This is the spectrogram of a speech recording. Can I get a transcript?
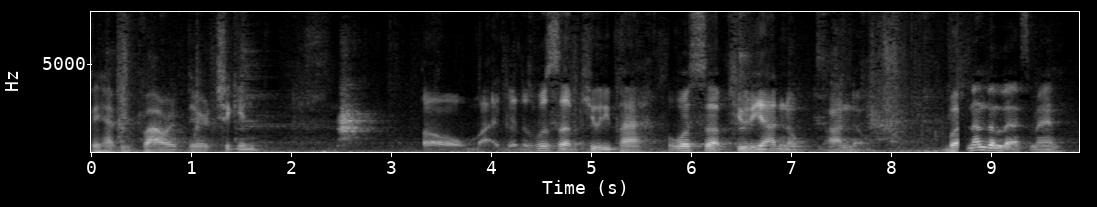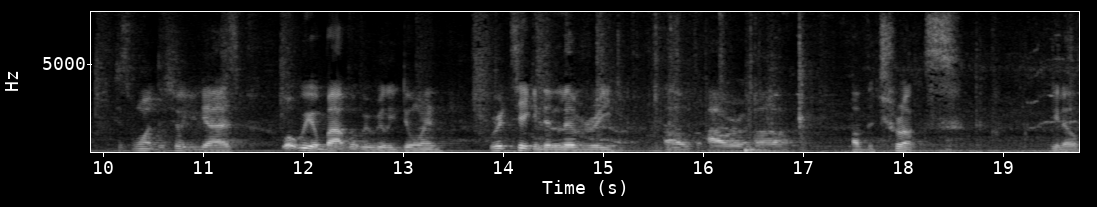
They have devoured their chicken. Oh my goodness. What's up, cutie pie? What's up, cutie? I know, I know. But nonetheless, man, just wanted to show you guys what we're about, what we're really doing. We're taking delivery of our, uh, of the trucks, you know,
